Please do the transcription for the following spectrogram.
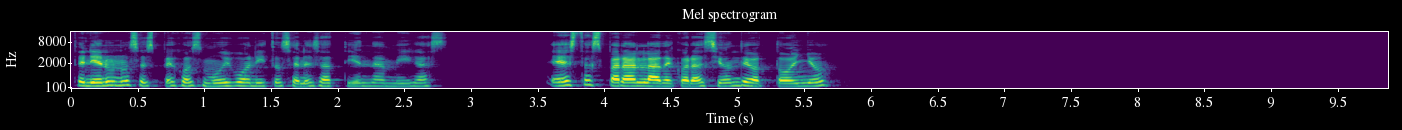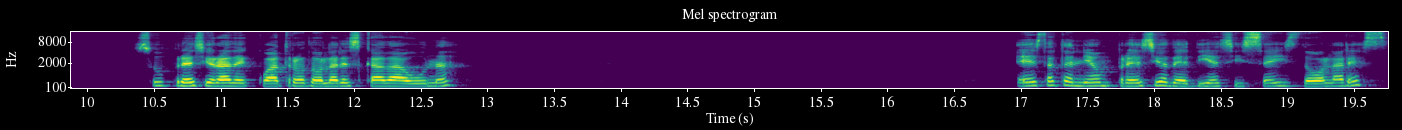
Tenían unos espejos muy bonitos en esa tienda, amigas. Esta es para la decoración de otoño. Su precio era de 4 dólares cada una. Esta tenía un precio de 16 dólares.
